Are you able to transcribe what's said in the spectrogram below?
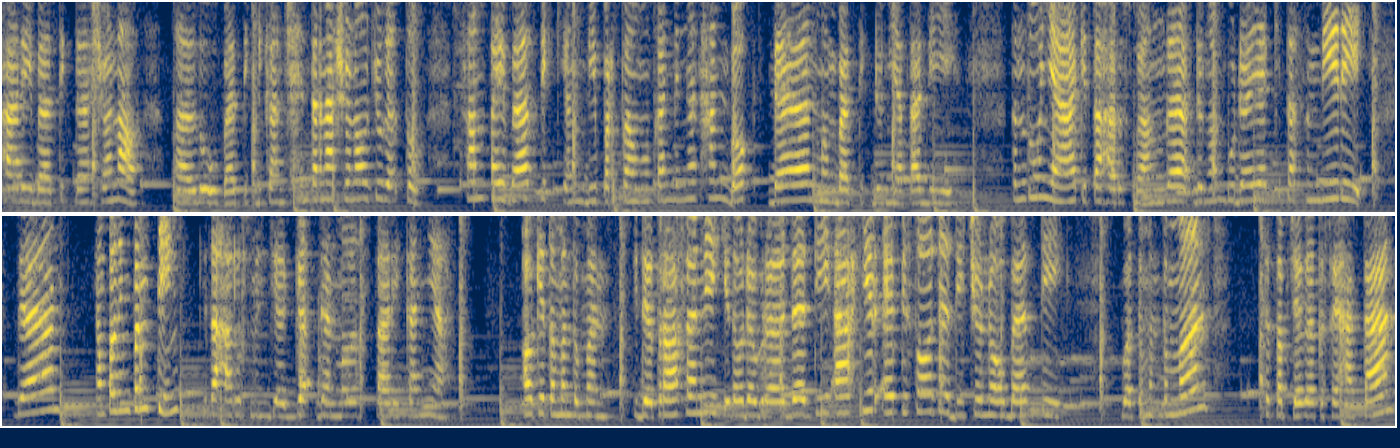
Hari Batik Nasional, lalu batik di kancah internasional juga tuh, sampai batik yang dipertemukan dengan hanbok dan membatik dunia tadi. Tentunya kita harus bangga dengan budaya kita sendiri dan yang paling penting kita harus menjaga dan melestarikannya. Oke teman-teman, tidak terasa nih kita udah berada di akhir episode di Cuno Batik. Buat teman-teman, tetap jaga kesehatan,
